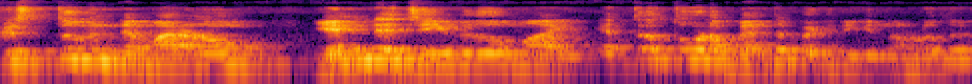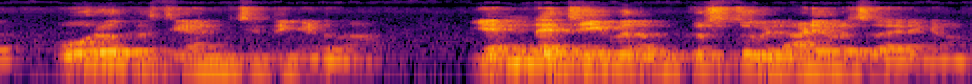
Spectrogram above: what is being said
ക്രിസ്തുവിന്റെ മരണവും എന്റെ ജീവിതവുമായി എത്രത്തോളം ബന്ധപ്പെട്ടിരിക്കുന്നുള്ളത് ഓരോ ക്രിസ്ത്യാനും ചിന്തിക്കേണ്ടതാണ്. എന്റെ ജീവിതം ക്രിസ്തുവിൽ അടിയുറച്ചതായിരിക്കണം.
